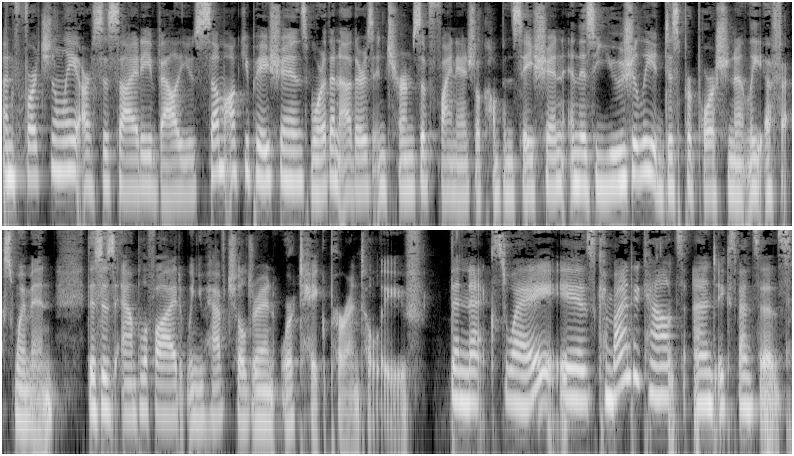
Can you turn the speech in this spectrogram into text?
Unfortunately, our society values some occupations more than others in terms of financial compensation, and this usually disproportionately affects women. This is amplified when you have children or take parental leave. The next way is combined accounts and expenses.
